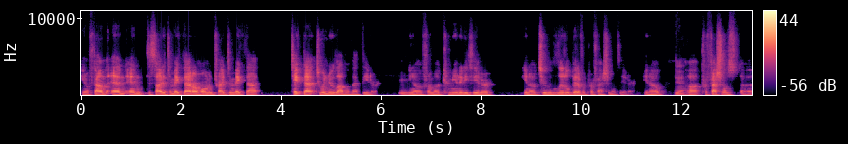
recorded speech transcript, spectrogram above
you know found and and decided to make that our home and tried to make that take that to a new level that theater Mhm. you know from a community theater you know to a little bit of a professional theater you know yeah. uh, professionals uh,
